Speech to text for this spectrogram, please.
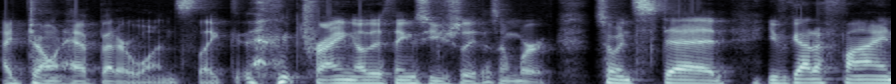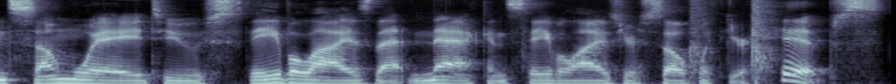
I don't have better ones. Like trying other things usually doesn't work. So instead, you've got to find some way to stabilize that neck and stabilize yourself with your hips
